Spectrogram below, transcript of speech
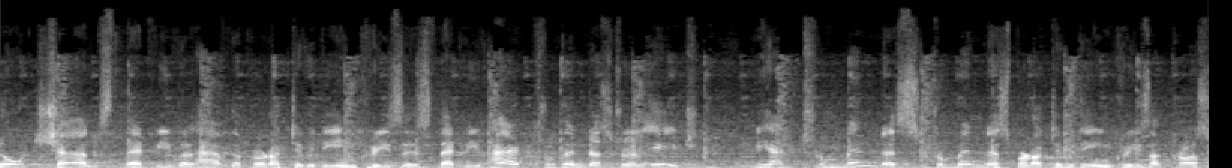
no chance that we will have the productivity increases that we've had through the industrial age. We had tremendous, tremendous productivity increase across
